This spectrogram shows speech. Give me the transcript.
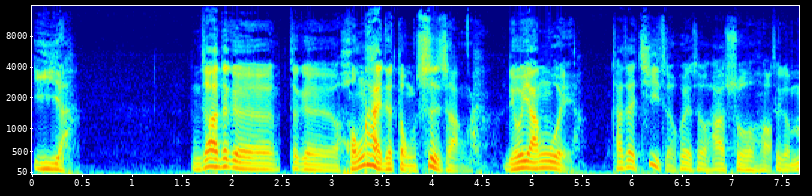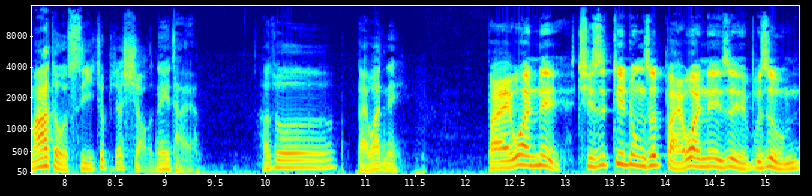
E 呀、啊。你知道那个这个鸿海的董事长啊，刘扬伟啊，他在记者会的时候他说哈，这个 Model C 就比较小的那一台啊，他说百万内，百万内，其实电动车百万内这也不是我们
